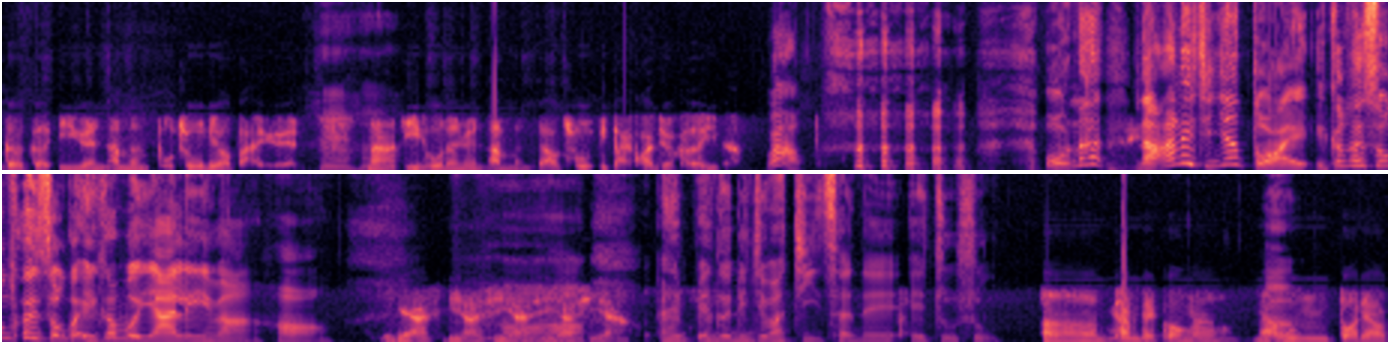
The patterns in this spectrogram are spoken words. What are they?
各个医院他们补助六百元，嗯，那医护人员他们只要出一百块就可以了。哇，哦，那那安尼真正大，刚刚松快松快，伊较无压力嘛，吼。是啊是啊是啊是啊是啊。哎，变做恁即马几层的诶住宿？呃，坦白讲啊，那阮住了，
